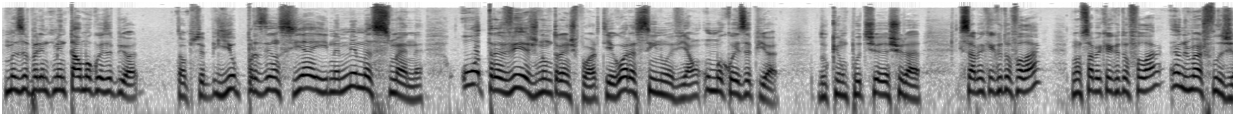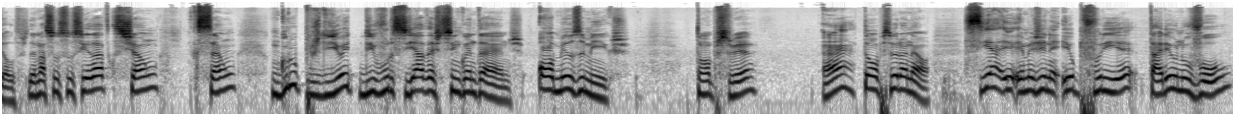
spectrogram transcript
mas aparentemente está uma coisa pior. Então, e eu presenciei na mesma semana, outra vez num transporte, e agora sim no avião, uma coisa pior do que um puto a chorar. E sabem o que é que eu estou a falar? Não sabem o que é que eu estou a falar? É um dos maiores flagelos da nossa sociedade que são, que são grupos de oito divorciadas de 50 anos. Oh, meus amigos, estão a perceber? Hã? Estão a perceber ou não? Se há, imagina, eu preferia estar eu no voo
